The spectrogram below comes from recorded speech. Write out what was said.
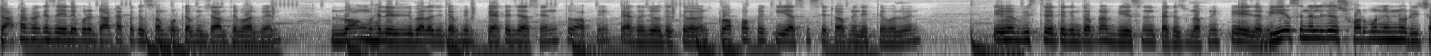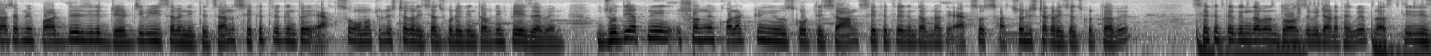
ডাটা প্যাকেজে এলে পরে ডাটা প্যাকেজ সম্পর্কে আপনি জানতে পারবেন। লং ভ্যালিডিটিওয়ালা যদি আপনি প্যাকেজে আসেন, তো আপনি প্যাকেজেও দেখতে পাবেন। টপ আপে কী আছে সেটাও আপনি দেখতে পারবেন। এইভাবে বিস্তারিত কিন্তু আপনার বিএসএনএল প্যাকেজগুলো আপনি পেয়ে যাবেন। বিএসএনএল যে সর্বনিম্ন রিচার্জ আপনি পার ডে যদি দেড় জিবি হিসাবে নিতে চান, সেক্ষেত্রে কিন্তু একশো উনচল্লিশ টাকা রিচার্জ করে কিন্তু আপনি পেয়ে যাবেন। যদি আপনি সঙ্গে কলার ট্রিং ইউজ করতে চান, সেক্ষেত্রে কিন্তু আপনাকে একশো সাতচল্লিশ টাকা রিচার্জ করতে হবে। সেক্ষেত্রে কিন্তু আপনার দশ জিবি ডাটা থাকবে প্লাস তিরিশ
